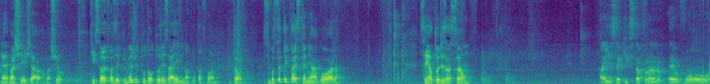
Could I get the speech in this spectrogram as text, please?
É, baixei já, abaixou. O que, que você vai fazer? Primeiro de tudo, autorizar ele na plataforma. Então, se você tentar escanear agora, sem autorização, Aí isso daqui que você tá falando, é eu vou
